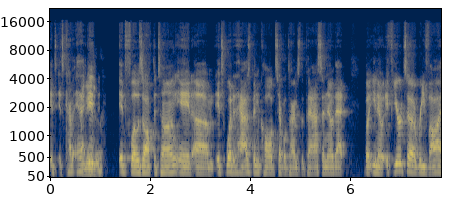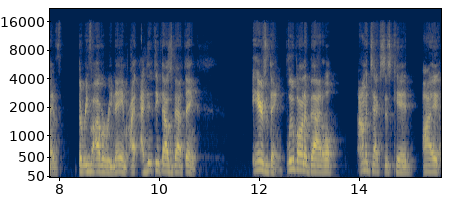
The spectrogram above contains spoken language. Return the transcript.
It, it's kind of it, flows off the tongue. It um, it's what it has been called several times in the past. I know that, but you know, if you're to revive the revivalry name, I, I didn't think that was a bad thing. Here's the thing: Blue Bonnet Battle. I'm a Texas kid. I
